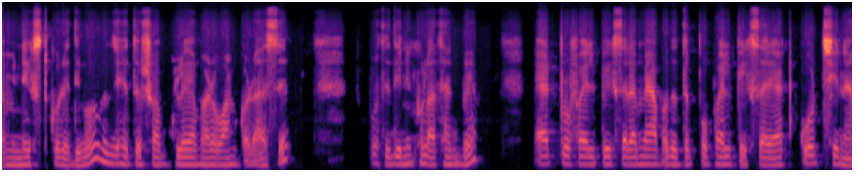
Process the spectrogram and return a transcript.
আমি নেক্সট করে দিব, যেহেতু সবগুলোই আমার ওয়ান করা আছে। প্রতিদিনই খোলা থাকবে। অ্যাড প্রোফাইল পিকচার আমি আপাতত প্রোফাইল পিকচার অ্যাড করছি না।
